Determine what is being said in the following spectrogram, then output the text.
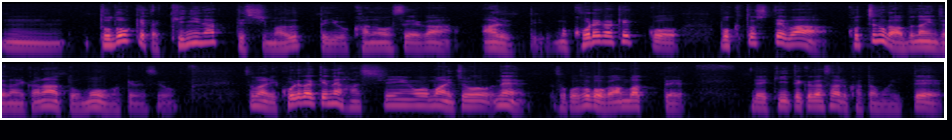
うん、届けた気になってしまうっていう可能性があるっていう、まあ、これが結構僕としてはこっちの方が危ないんじゃないかなと思うわけですよ。つまりこれだけね発信をまあ一応ねそこそこ頑張ってで聞いてくださる方もいて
